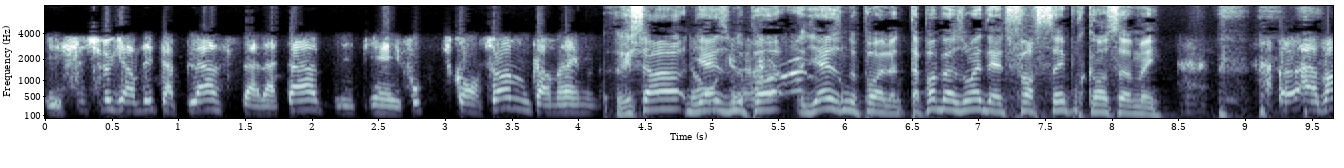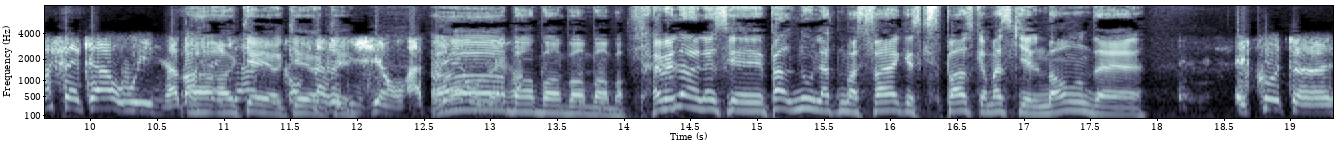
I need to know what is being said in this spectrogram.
et si tu veux garder ta place à la table, eh bien, il faut que tu consommes quand même. Richard, niaise-nous euh, pas, niaise-nous pas, là. T'as pas besoin d'être forcé pour consommer. Euh, avant 5 heures, oui. Avant ah, 5 heures, okay, la religion. Après, ah, bon, bon, bon, bon, bon. Eh, mais là, là parle-nous l'atmosphère, qu'est-ce qui se passe, comment est-ce qu'il y a le monde? Euh? Écoute, euh,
